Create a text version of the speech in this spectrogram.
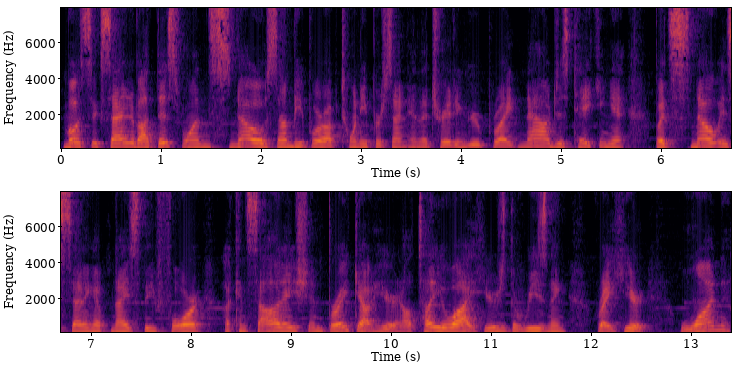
most excited about this one, Snow. Some people are up 20% in the trading group right now, just taking it, but Snow is setting up nicely for a consolidation breakout here. And I'll tell you why. Here's the reasoning right here. One,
